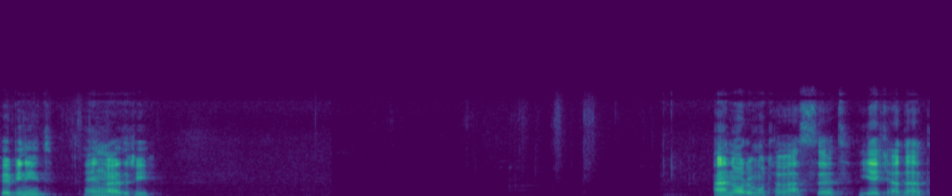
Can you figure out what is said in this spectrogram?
ببینید انقدری. انار متوسط یک عدد.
